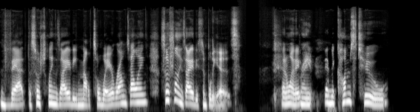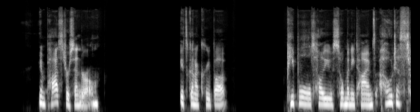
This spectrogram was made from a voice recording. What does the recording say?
that the social anxiety melts away around selling, social anxiety simply is. And when it right. and it comes to imposter syndrome, it's going to creep up. People will tell you so many times, "Oh, just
